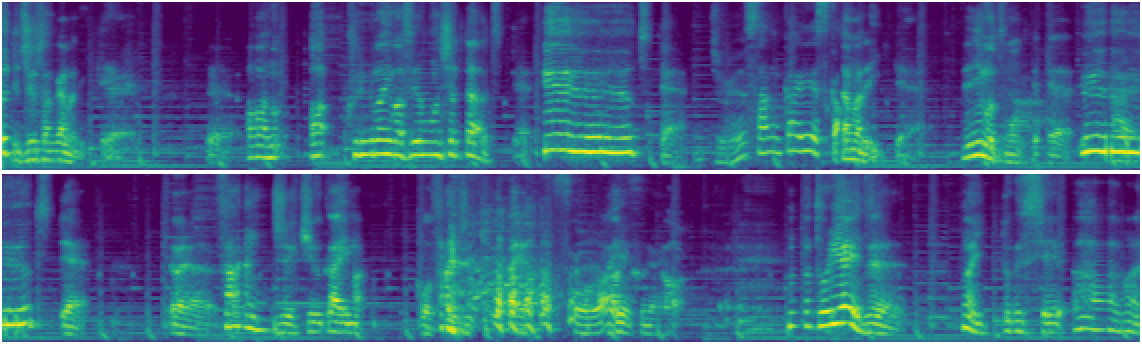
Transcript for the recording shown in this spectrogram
よ」って13階まで行ってで「あのあ車に忘れ物しちゃった」っつって「ええー」っつって13階ですか下まで行ってで荷物持ってて「ええー」っつってだから39回まこう39回すごいですね。まあとりあえずまあ一服してああまあ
